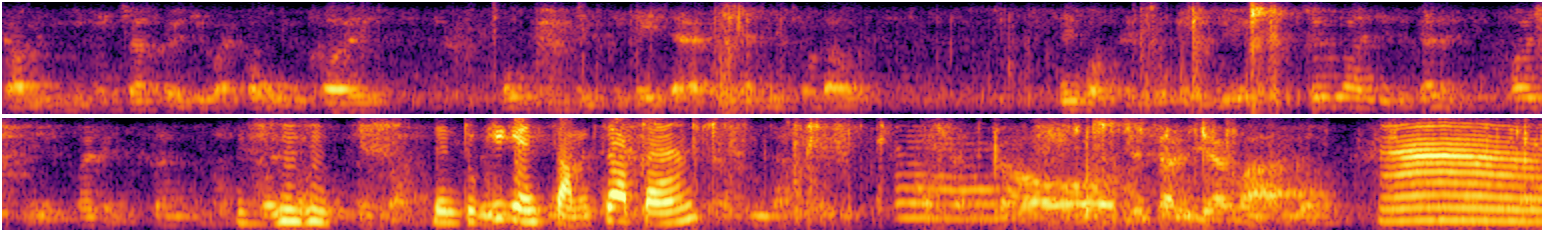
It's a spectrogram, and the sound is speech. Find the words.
舊年已經將佢列為保護區，無端端自記者一年做到。呢個政府建議。nên tụi kia sắm chặt á ha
